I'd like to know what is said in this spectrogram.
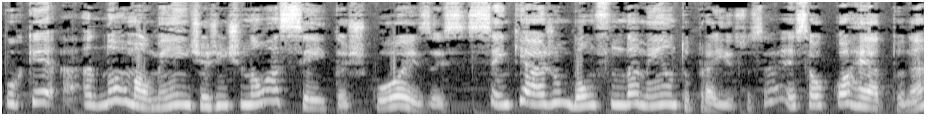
Porque uh, normalmente a gente não aceita as coisas sem que haja um bom fundamento para isso. Esse é, esse é, o correto, né?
